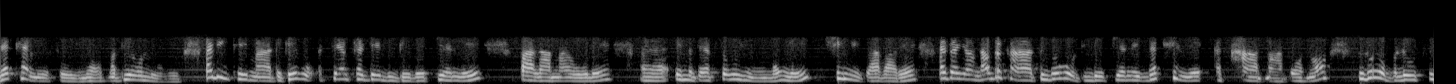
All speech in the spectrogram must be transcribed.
လက်ခံလို့ဆိုရင်တော့မပြောလို့ဘူးအဲ့ဒီချိန်မှာတကယ်ကိုအစမ်းဖက်တဲ့လူတွေလည်းပြန်လေပါလာမှာကိုလည်းအဲအင်မတန်စိုးရင်မုန်းလေရှိနေကြပါတယ်အဲ့ဒါကြောင့်နောက်တစ်ခါသူတို့ကိုဒီလိုပြန်လေလက်ခံတဲ့အခါမှာပေါ့နော်သူတို့ကဘလို့စီ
